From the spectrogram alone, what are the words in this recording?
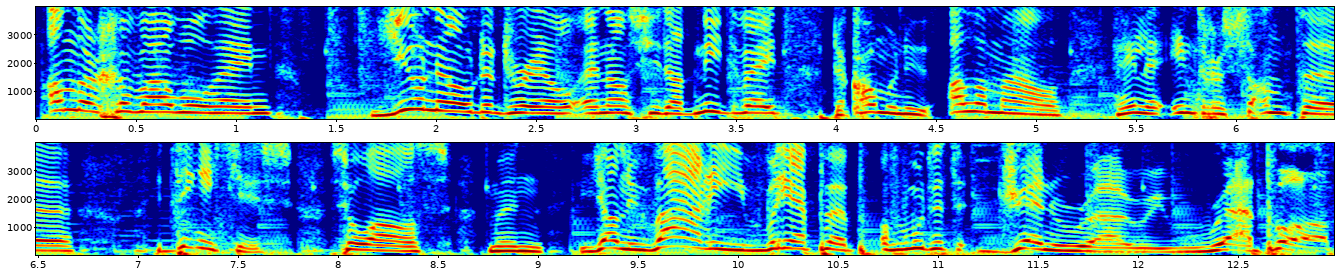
ander gewauwel heen. You know the drill. En als je dat niet weet, er komen nu allemaal hele interessante dingetjes. Zoals mijn januari wrap-up. Of moet het January wrap-up?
